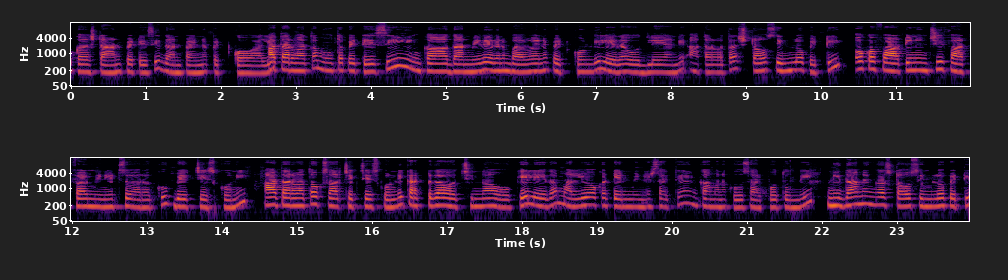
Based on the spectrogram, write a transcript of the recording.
ఒక స్టాండ్ పెట్టేసి దానిపైన పెట్టుకోవాలి. ఆ తర్వాత మూత పెట్టేసి ఇంకా దాని మీద ఏదైనా బరువైనా పెట్టుకోండి లేదా వదిలేయండి. ఆ తర్వాత స్టవ్ సిమ్లో పెట్టి ఒక ఫార్టీ నుంచి ఫార్టీ ఫైవ్ మినిట్స్ వరకు బేక్ చేసుకొని ఆ తర్వాత ఒకసారి చెక్ చేసుకోండి. కరెక్ట్గా వచ్చిందా ఓకే లేదా? మళ్ళీ ఒక టెన్ మినిట్స్ అయితే ఇంకా మనకు సరిపోతుంది. నిదానంగా స్టవ్ సిమ్లో పెట్టి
